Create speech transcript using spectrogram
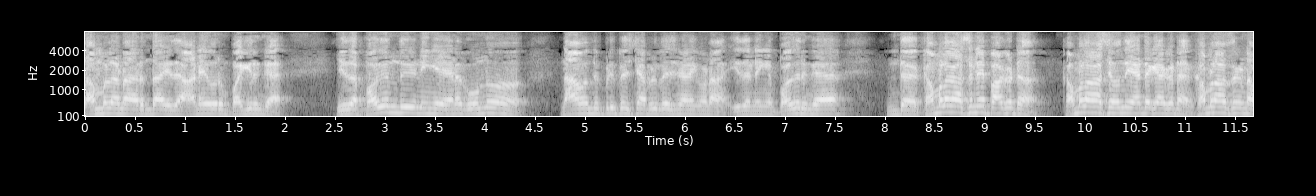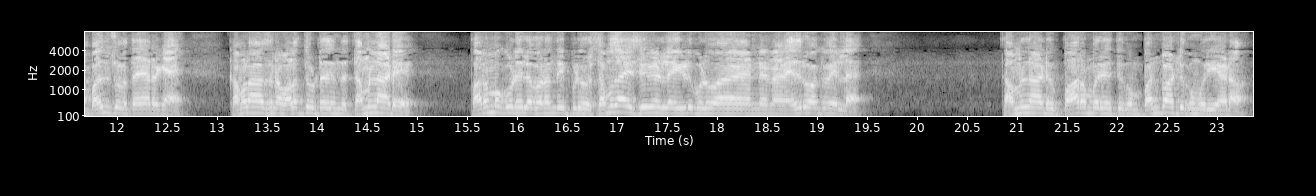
தமிழனா இருந்தால் இதை அனைவரும் பகிருங்க. இதை பகிர்ந்து நீங்கள் எனக்கு ஒன்றும் நான் வந்து இப்படி பேசினேன் அப்படி பேசினேன் நினைக்க வேணாம். இதை நீங்கள் பகிருங்க. இந்த கமலஹாசனே பார்க்கட்டும். கமலஹாசன் வந்து என்கிட்ட கேட்கட்டும். கமலஹாசனுக்கு நான் பதில் சொல்ல தயாரிக்கேன் இருக்கேன் கமலஹாசனை வளர்த்து விட்டது இந்த தமிழ்நாடு. பரமக்குடியில் பிறந்து இப்படி ஒரு சமுதாய சீரியலில் ஈடுபடுவான்னு நான் எதிர்பார்க்கவே இல்லை. தமிழ்நாடு பாரம்பரியத்துக்கும் பண்பாட்டுக்கும் உரிய இடம்.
